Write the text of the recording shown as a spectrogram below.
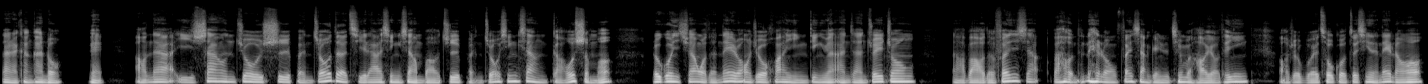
再来看看喽。OK，好，那以上就是本周的其他星象报之本周星象搞什么。如果你喜欢我的内容，就欢迎订阅、按赞、追踪，那把我的分享、把我的内容分享给你的亲朋好友听，哦，就不会错过最新的内容哦。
